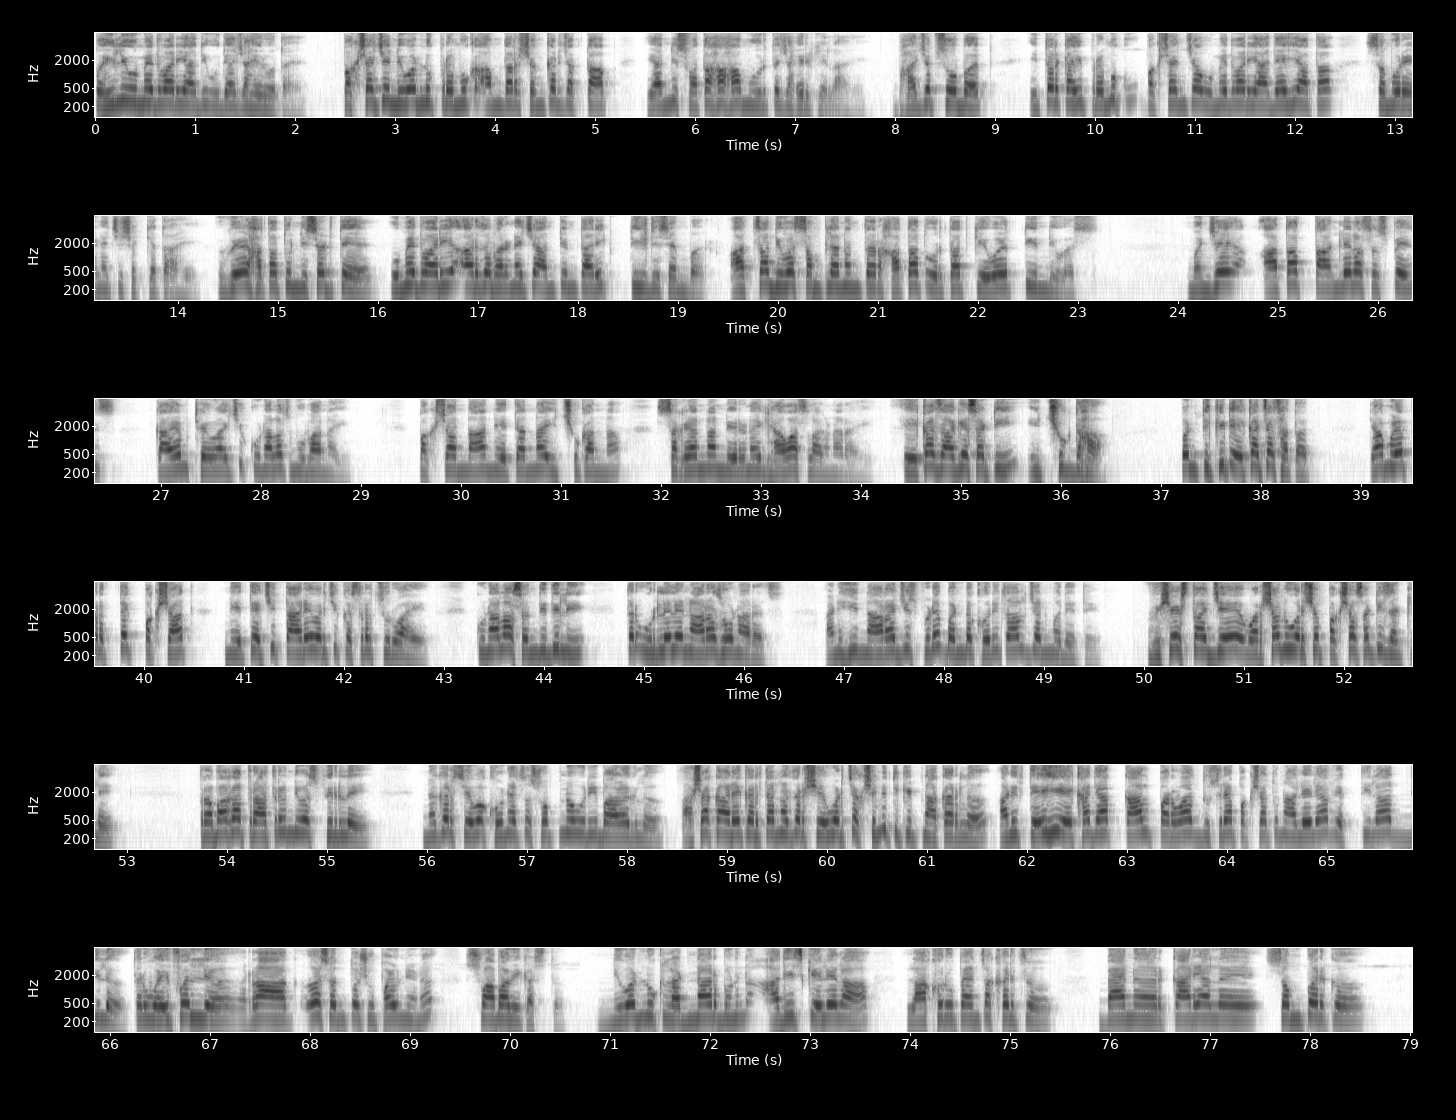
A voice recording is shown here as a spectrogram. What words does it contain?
पहिली उमेदवारी यादी उद्या जाहीर होत आहे. पक्षाचे निवडणूक प्रमुख आमदार शंकर जगताप यांनी स्वतः हा मुहूर्त जाहीर केला आहे. भाजपसोबत इतर काही प्रमुख पक्षांच्या उमेदवार याद्याही आता समोर येण्याची शक्यता आहे. वेळ हातातून निसटते उमेदवारी अर्ज भरण्याची अंतिम तारीख तीस डिसेंबर. आजचा दिवस संपल्यानंतर हातात उरतात केवळ तीन दिवस. म्हणजे आता ताणलेला सस्पेन्स कायम ठेवायची कुणालाच मुभा नाही. पक्षांना नेत्यांना इच्छुकांना सगळ्यांना निर्णय घ्यावाच लागणार आहे. एका जागेसाठी इच्छुक दहा पण तिकीट एकाच्याच हातात. त्यामुळे प्रत्येक पक्षात नेत्याची तारेवरची कसरत सुरू आहे. कुणाला संधी दिली तर उरलेले नाराज होणारच आणि ही नाराजीच पुढे बंडखोरीचा जन्म देते. विशेषतः जे वर्षानुवर्ष पक्षासाठी झटले प्रभागात रात्रंदिवस फिरले नगरसेवक होण्याचं स्वप्न उरी बाळगलं. अशा कार्यकर्त्यांना जर शेवटच्या क्षणी तिकीट नाकारलं आणि तेही एखाद्या काल परवा दुसऱ्या पक्षातून आलेल्या व्यक्तीला दिलं तर वैफल्य राग असंतोष उफाळून येणं स्वाभाविक असतं. निवडणूक लढणार म्हणून आधीच केलेला लाखो रुपयांचा खर्च बॅनर कार्यालय संपर्क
